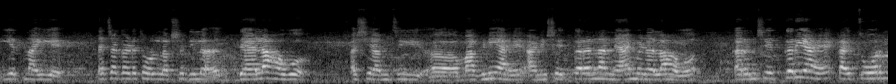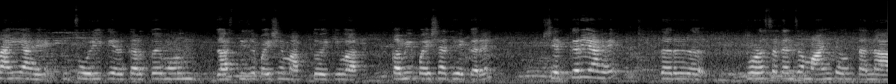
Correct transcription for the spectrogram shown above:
येत नाही आहे त्याच्याकडे थोडं लक्ष दिलं द्यायला हवं. अशी आमची मागणी आहे आणि शेतकऱ्यांना न्याय मिळायला हवं. कारण शेतकरी आहे काय चोर नाही आहे की चोरी के करतोय म्हणून जास्तीचे पैसे मागतोय किंवा कमी पैशात हे करेल. शेतकरी आहे तर थोडंसं त्यांचा मान ठेवून त्यांना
